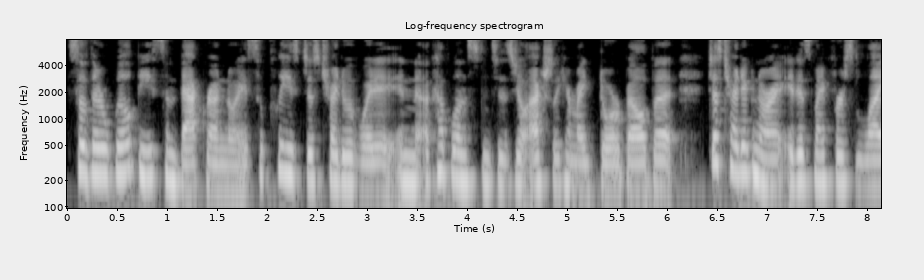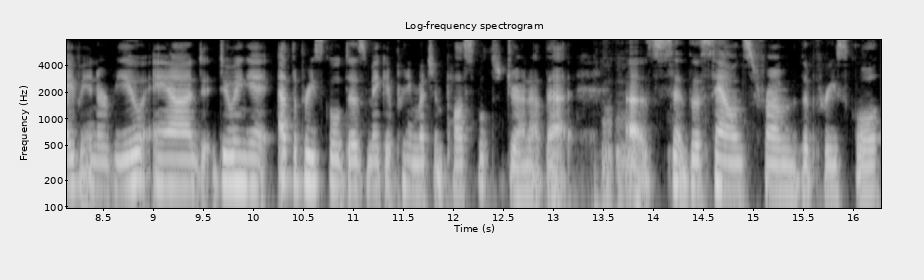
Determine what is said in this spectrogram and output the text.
so there will be some background noise. So please just try to avoid it. In a couple instances, you'll actually hear my doorbell, but just try to ignore it. It is my first live interview, and doing it at the preschool does make it pretty much impossible to drown out that uh, the sounds from the preschool.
